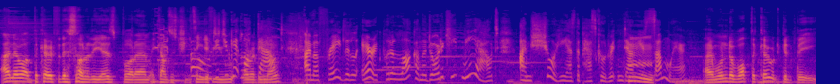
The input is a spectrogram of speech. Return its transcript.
I know what the code for this already is, but um, it counts as cheating oh, if did you get locked already know. out? I'm afraid little Eric put a lock on the door to keep me out. I'm sure he has the passcode written down Hmm. here somewhere. I wonder what the code could be.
